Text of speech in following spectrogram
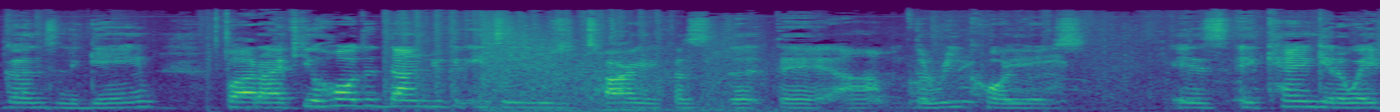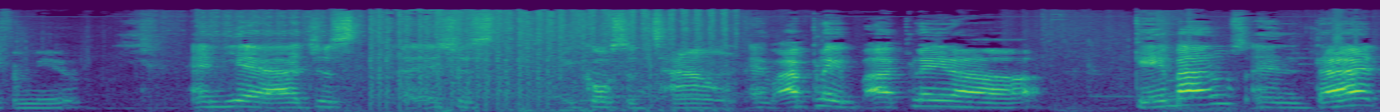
guns in the game. But uh, if you hold it down, you can easily lose a target because the the um, the recoil is is it can get away from you. And yeah, I just it's just it goes to town. I play I played uh game battles and that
